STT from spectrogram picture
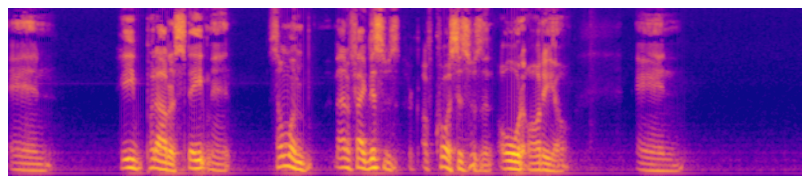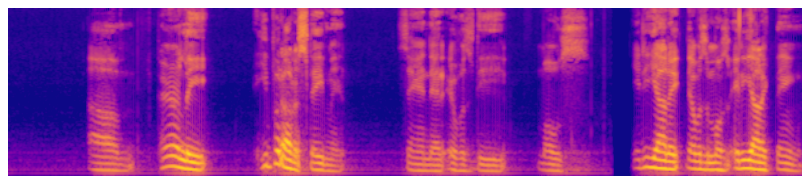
And he put out a statement. Someone matter of fact, this was of course this was an old audio. And um, apparently he put out a statement saying that it was the most idiotic that was the most idiotic thing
